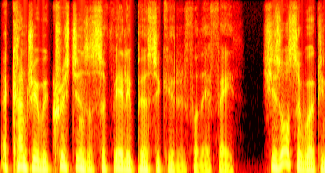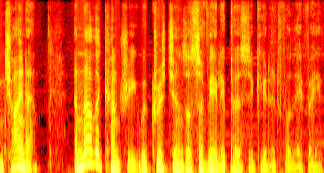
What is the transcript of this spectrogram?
a country where Christians are severely persecuted for their faith. She's also worked in China, another country where Christians are severely persecuted for their faith.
